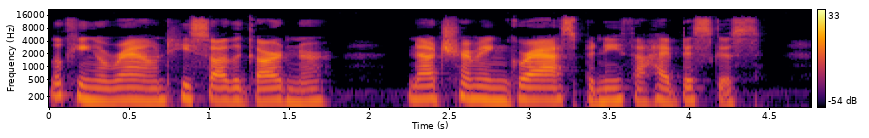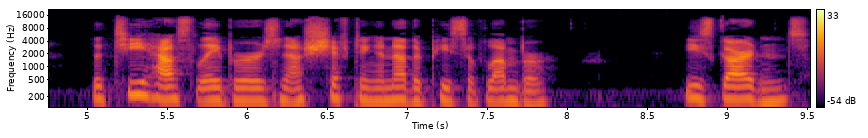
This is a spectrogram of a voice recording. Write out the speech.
Looking around, he saw the gardener, now trimming grass beneath a hibiscus, the tea house laborers now shifting another piece of lumber. These gardens,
